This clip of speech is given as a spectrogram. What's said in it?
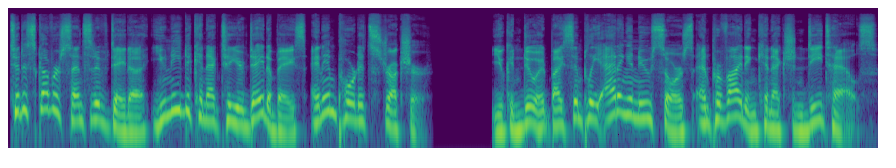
To discover sensitive data, you need to connect to your database and import its structure. You can do it by simply adding a new source and providing connection details.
